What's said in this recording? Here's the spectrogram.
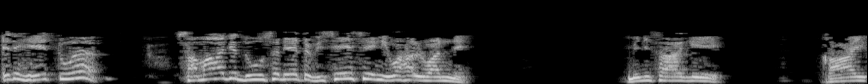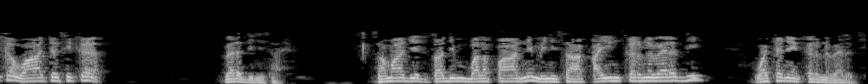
ඒ හේතුව සමාජ දූෂණයට විශේෂයෙන් ඉවහල් වන්නේ මිනිසාගේ කායික වාචසික වැරදි නිසායි. සමාජයේ තදින් බලපාන්නේ මිනිසා කයින් කරන වැරදි, වචනයෙන් කරන වැරදි.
